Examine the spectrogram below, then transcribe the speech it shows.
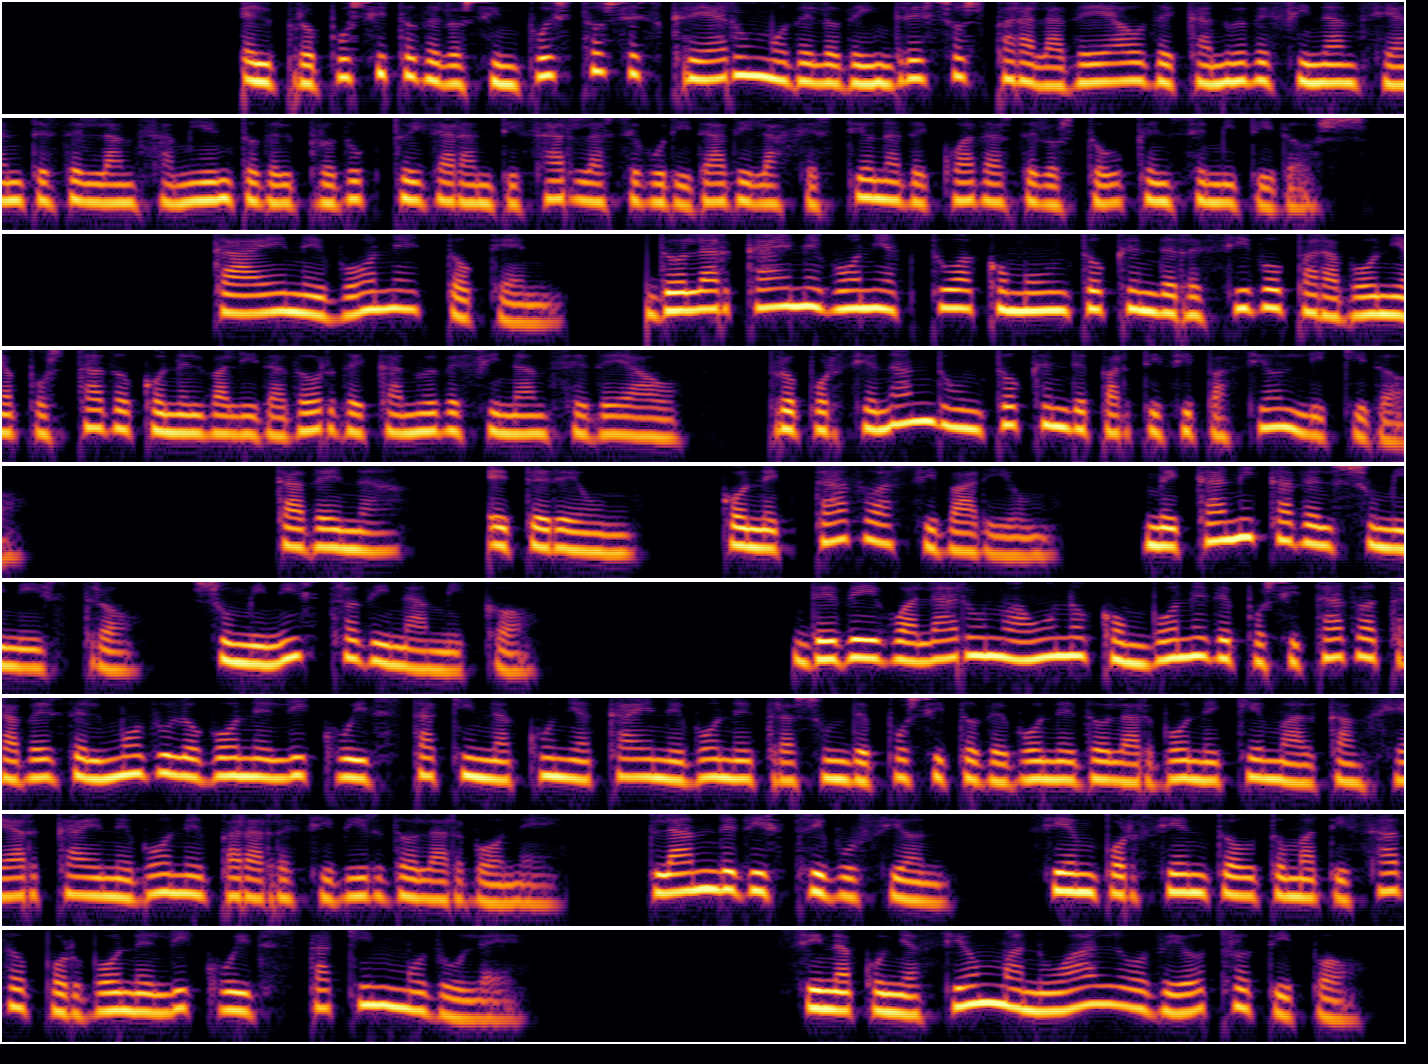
El propósito de los impuestos es crear un modelo de ingresos para la DEA o de K9 Financia antes del lanzamiento del producto y garantizar la seguridad y la gestión adecuadas de los tokens emitidos. KN Bone Token. Dólar KN Boni actúa como un token de recibo para Boni apostado con el validador de K9 Finance DAO, proporcionando un token de participación líquido. Cadena, Ethereum, conectado a Sibarium. Mecánica del suministro, suministro dinámico debe igualar uno a uno con Bone depositado a través del módulo Bone Liquid Stacking acuña KN Bone tras un depósito de Bone dólar Bone quema al canjear KN Bone para recibir dólar Bone. Plan de distribución, 100% automatizado por Bone Liquid Stacking Module. Sin acuñación manual o de otro tipo.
